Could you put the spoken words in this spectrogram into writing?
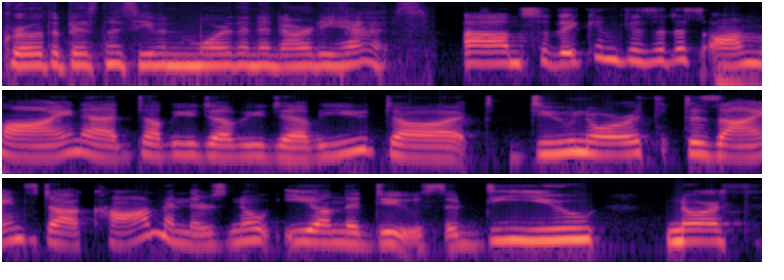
grow the business even more than it already has. Um, so they can visit us online at www.dunorthdesigns.com, and there's no E on the do. So D U North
